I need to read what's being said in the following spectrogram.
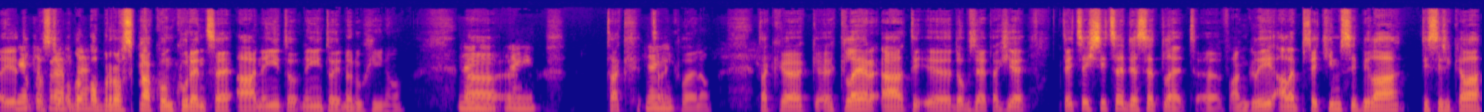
je, je to, to prostě pravda. obrovská konkurence a není to, není to jednoduchý. No. Není, uh, není. Tak, není. takhle, no. Tak uh, Claire, a ty, uh, dobře, takže teď jsi sice 10 let uh, v Anglii, ale předtím si byla ty si říkala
